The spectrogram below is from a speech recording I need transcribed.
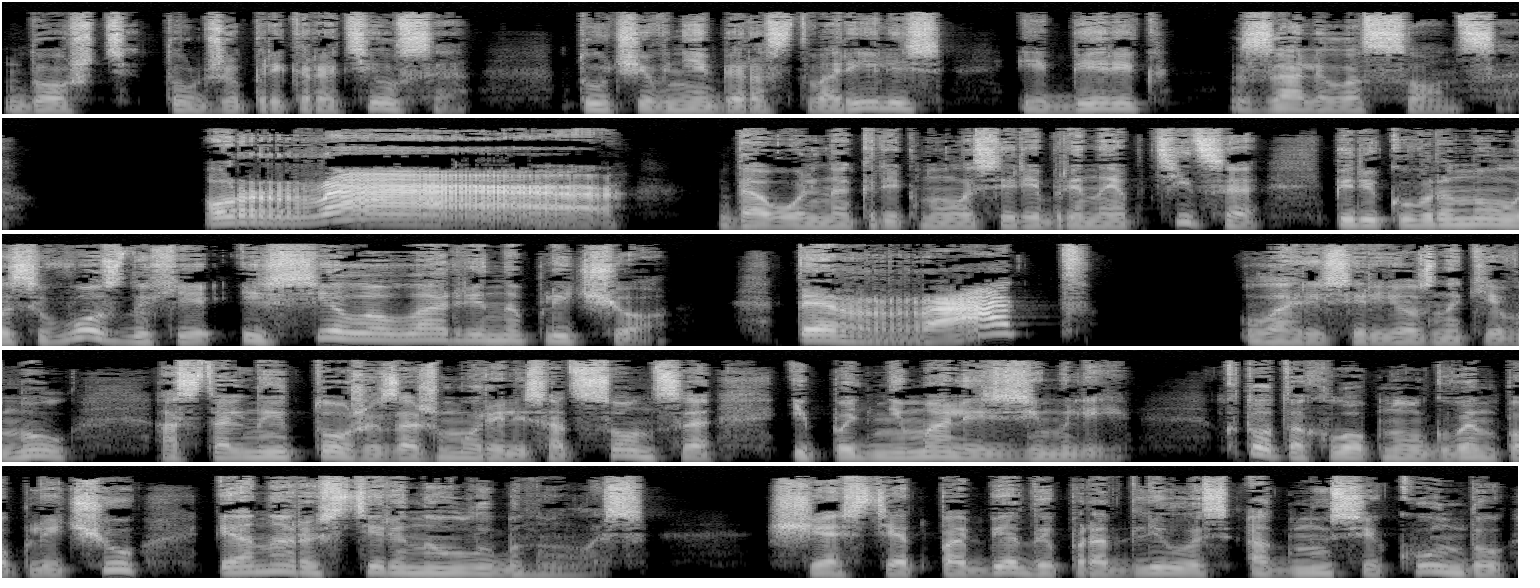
Дождь тут же прекратился, тучи в небе растворились, и берег залило солнце. «Ура!» — довольно крикнула серебряная птица, перекувырнулась в воздухе и села Ларри на плечо. «Ты рад?» Ларри серьезно кивнул, остальные тоже зажмурились от солнца и поднимались с земли. Кто-то хлопнул Гвен по плечу, и она растерянно улыбнулась. Счастье от победы продлилось одну секунду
